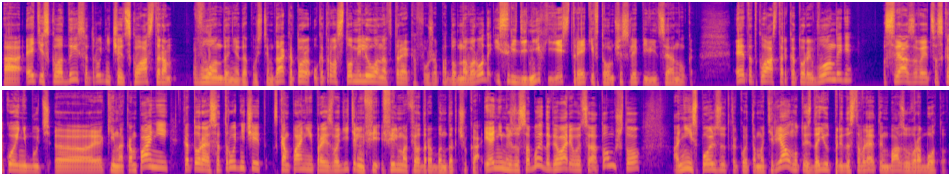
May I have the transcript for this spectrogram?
А эти склады сотрудничают с кластером в Лондоне, допустим, да, который, у которого 100 миллионов треков уже подобного рода, и среди них есть треки, в том числе певицы Анука. Этот кластер, который в Лондоне, связывается с какой-нибудь э, кинокомпанией, которая сотрудничает с компанией-производителем фи- фильма Федора Бондарчука. И они между собой договариваются о том, что они используют какой-то материал, ну, то есть дают, предоставляют им базу в работу.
